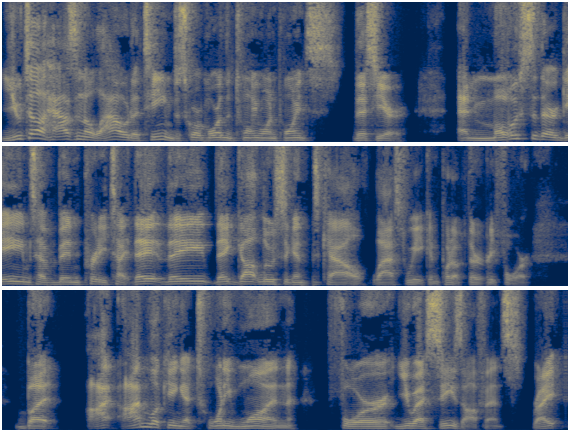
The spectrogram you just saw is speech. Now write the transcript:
Utah hasn't allowed a team to score more than 21 points this year. And most of their games have been pretty tight. They, they, they got loose against Cal last week and put up 34, but I, I'm looking at 21 for USC's offense, right?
